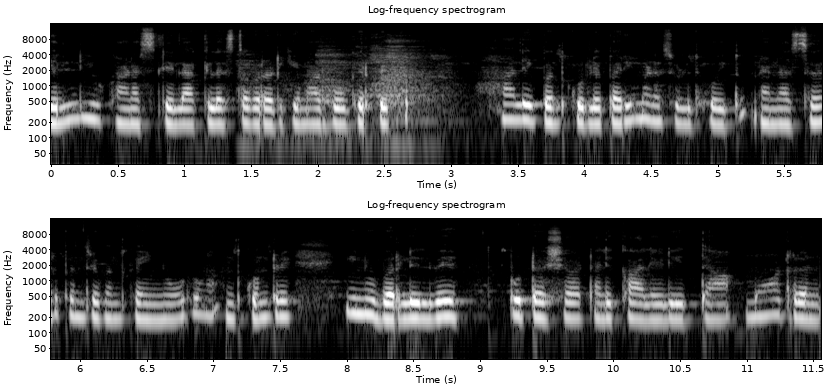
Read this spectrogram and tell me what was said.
ಎಲ್ಲಿಯೂ ಕಾಣಿಸ್ಲಿಲ್ಲ, ಕೆಲಸದವರು ಅಡುಗೆ ಮಾಡಿ ಹೋಗಿರಬೇಕು. ಹಾಲಿಗೆ ಬಂದ ಕೂಡಲೇ ಪರಿಮಳ ಸುಳಿದು ಹೋಯಿತು. ನನ್ನ ಸರ್ ಬಂದರೆ ಬಂದು ಕೈ ನೋಡೋಣ ಅಂದ್ಕೊಂಡ್ರೆ, ಇನ್ನೂ ಬರಲಿಲ್ವೇ? ಪುಟ್ಟ ಶರ್ಟ್ನಲ್ಲಿ ಕಾಲೆಳೆಯುತ್ತಾ ಮಾಡ್ರನ್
